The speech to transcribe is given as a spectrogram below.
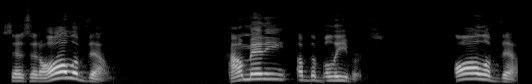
It says that all of them, how many of the believers? All of them,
